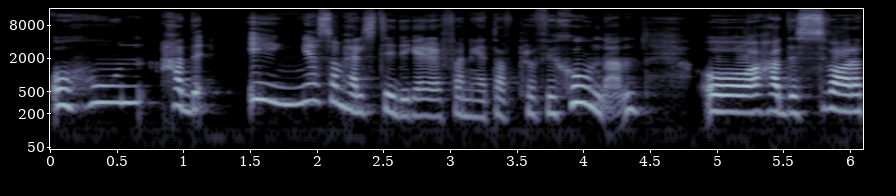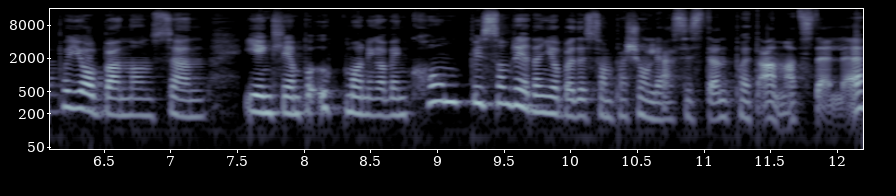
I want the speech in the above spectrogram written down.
och hon hade inga som helst tidigare erfarenhet av professionen och hade svarat på jobbannonsen egentligen på uppmaning av en kompis som redan jobbade som personlig assistent på ett annat ställe.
